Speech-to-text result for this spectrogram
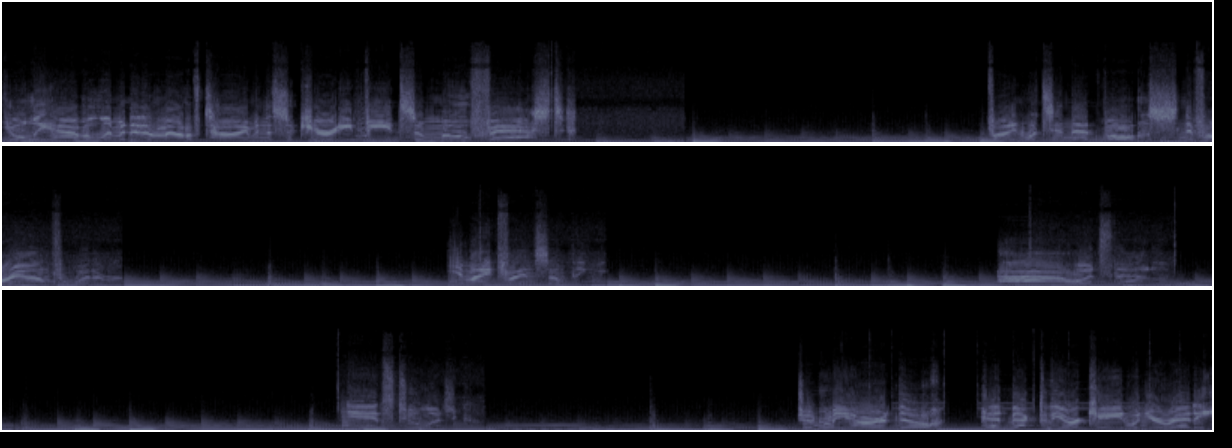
You only have a limited amount of time in the security feed, so move fast. Find what's in that vault and sniff around for whatever. You might find something. It's too much. Shouldn't be hard, though. Head back to the arcade when you're ready.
